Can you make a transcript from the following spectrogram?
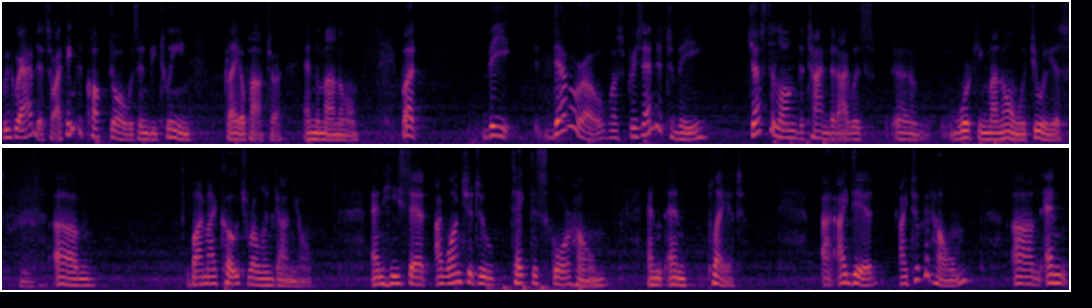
We grabbed it. So I think the coq d'or was in between Cleopatra and the Manon. But the Devereux was presented to me just along the time that I was uh, working Manon with Julius um, by my coach, Roland Gagnon. And he said, I want you to take this score home and, and play it. I, I did. I took it home. Um, and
